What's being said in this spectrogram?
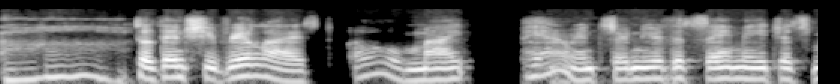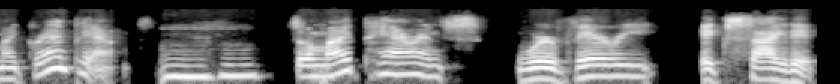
Ah. So then she realized, oh, my parents are near the same age as my grandparents. Mm-hmm. So my parents were very excited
